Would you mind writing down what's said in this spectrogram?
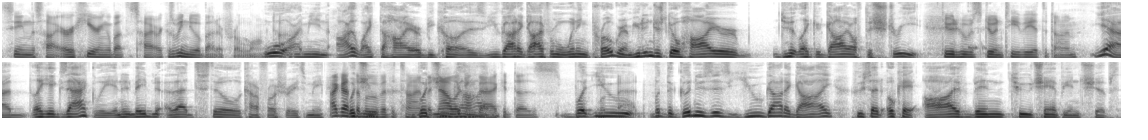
seeing this hire or hearing about this hire? Because we knew about it for a long Well, time. Well, I mean, I like the hire because you got a guy from a winning program. You didn't just go hire do- like a guy off the street. Dude who was doing TV at the time. Yeah, like exactly, and it made that still kind of frustrates me. I got But the you- move at the time, but but, now looking back, it does. But you, bad. but the good news is you got a guy who said, "Okay, I've been to championships.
